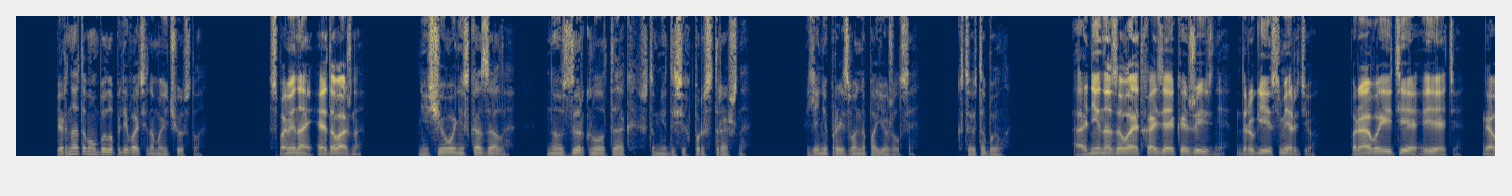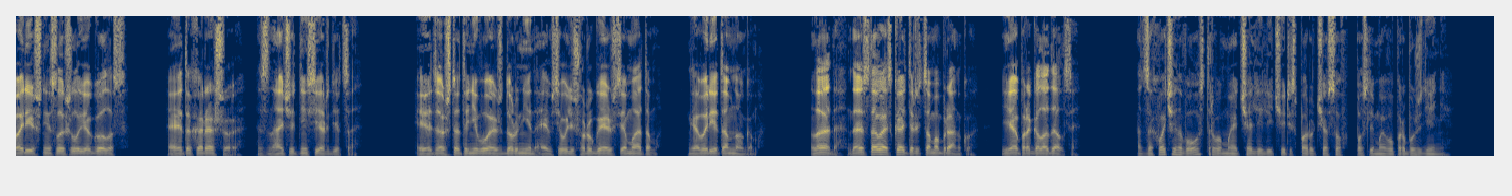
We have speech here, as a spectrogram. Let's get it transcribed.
Пернатому было плевать на мои чувства. «Вспоминай, это важно». Ничего не сказала, но зыркнула так, что мне до сих пор страшно. Я непроизвольно поежился. Кто это был? Одни называют хозяйкой жизни, другие — смертью. Правы и те, и эти. Говоришь, не слышал ее голос? Это хорошо, значит, не сердится. И то, что ты не воешь дурнина и всего лишь ругаешься матом, говорит о многом. Ладно, доставай скатерть-самобранку. Я проголодался. От захваченного острова мы отчалили через пару часов после моего пробуждения.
